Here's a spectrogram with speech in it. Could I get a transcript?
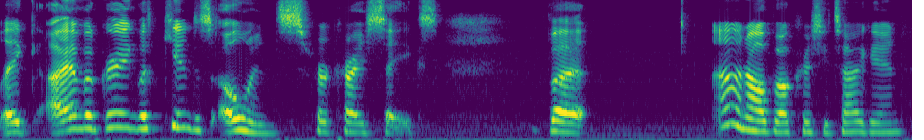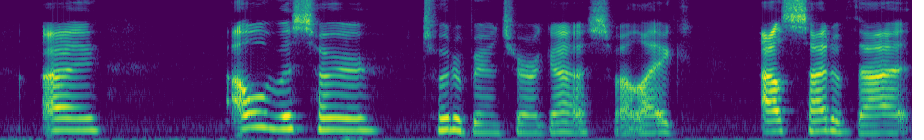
like, I am agreeing with Candace Owens, for Christ's sakes. But I don't know about Chrissy Teigen. I I will miss her Twitter banter, I guess. But like outside of that,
